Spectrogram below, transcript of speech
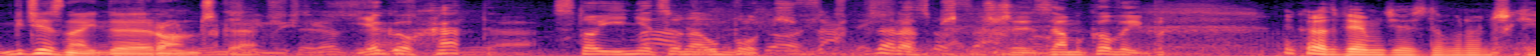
Gdzie znajdę rączkę? Jego chata stoi nieco na uboczu, zaraz przy, przy zamkowej br- Akurat wiem, gdzie jest dom rączki.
